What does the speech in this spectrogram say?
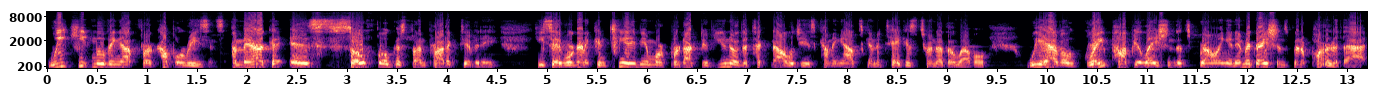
we keep moving up for a couple reasons. America is so focused on productivity. He said, we're going to continue to be more productive. You know the technology is coming out. It's going to take us to another level. We have a great population that's growing, and immigration's been a part of that.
